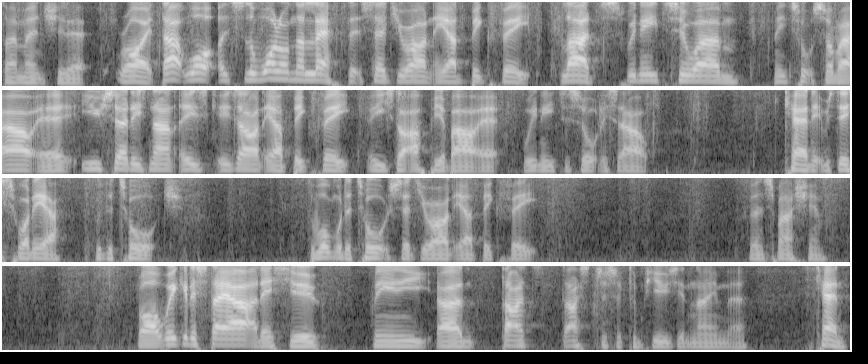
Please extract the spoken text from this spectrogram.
Don't mention it. Right, that what? It's the one on the left that said your auntie had big feet. Lads, we need to um, we need to sort something out here. You said his nan, his, his auntie had big feet. He's not happy about it. We need to sort this out. Ken, it was this one here with the torch. The one with the torch said your auntie had big feet. Go and smash him. Right, we're gonna stay out of this, you. Me and he, and that's that's just a confusing name there. Ken,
